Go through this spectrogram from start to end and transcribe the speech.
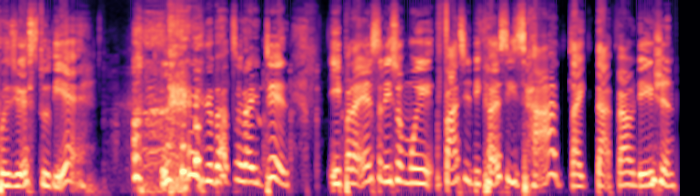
pues yo estudié. That's what I did. Y para él se le hizo muy fácil because he's had like that foundation.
